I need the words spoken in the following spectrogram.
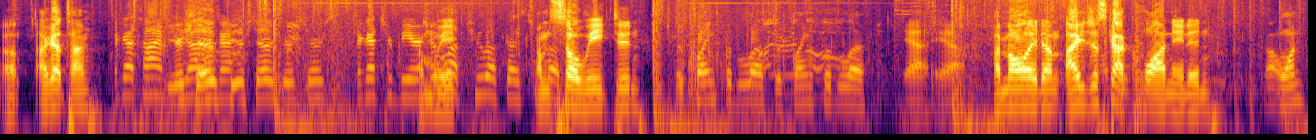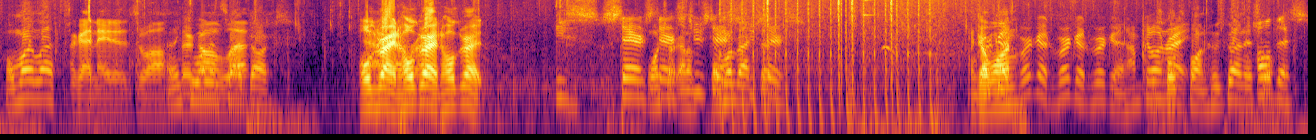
Oh, I got time. I got time. Beer stairs, it, okay. beer stairs, beer stairs. I got your beer. I'm Two weak. left, two left, guys. Two I'm left. so weak, dude. They're playing for the left. They're playing for the left. Yeah, yeah. I'm all done. I just got quad quadnated. Got one. One more left. I got naded as well. I think They're going inside left. docks. Hold Yeah, right, hold right. right, hold right. He's stairs. One Stairs. Two stairs. Two stairs. I got We're one. Good, we're good. We're good. We're good. I'm going Close right. one. Who's going initial? Hold this.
